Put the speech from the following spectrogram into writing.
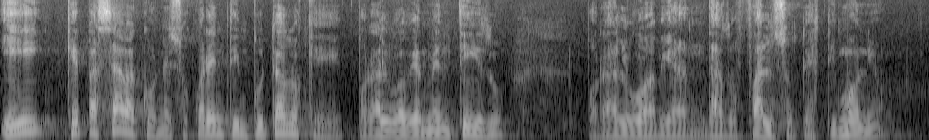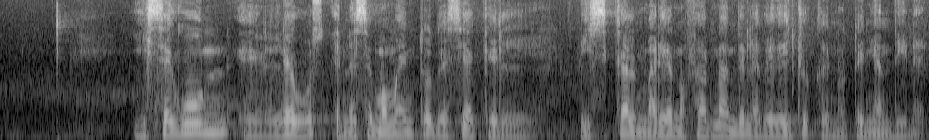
¿Y qué pasaba con esos 40 imputados que por algo habían mentido, por algo habían dado falso testimonio? Y según eh, en ese momento decía que el fiscal Mariano Fernández le había dicho que no tenían dinero,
